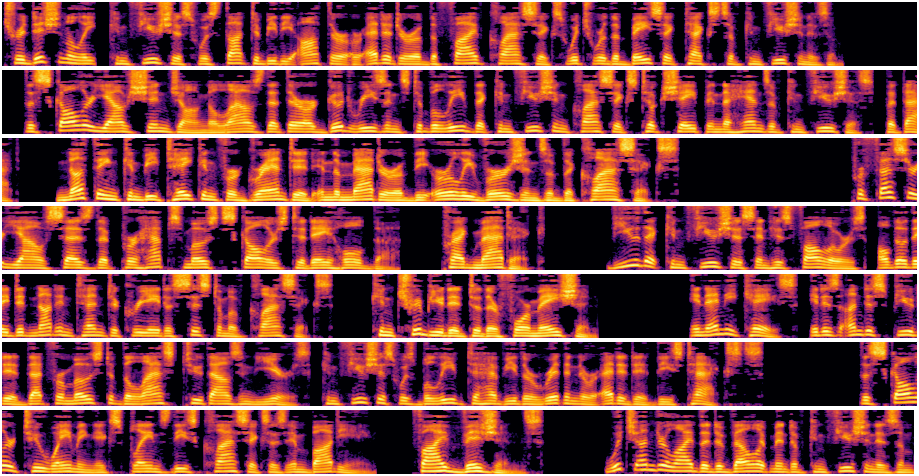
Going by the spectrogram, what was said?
Traditionally, Confucius was thought to be the author or editor of the five classics which were the basic texts of Confucianism. The scholar Yao Xinzhong allows that there are good reasons to believe that Confucian classics took shape in the hands of Confucius, but that, "...nothing can be taken for granted in the matter of the early versions of the classics." Professor Yao says that perhaps most scholars today hold the pragmatic view that Confucius and his followers, although they did not intend to create a system of classics, contributed to their formation. In any case, it is undisputed that for most of the last 2,000 years, Confucius was believed to have either written or edited these texts. The scholar Tu Weiming explains these classics as embodying five visions, which underlie the development of Confucianism,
